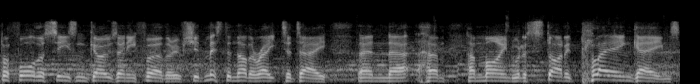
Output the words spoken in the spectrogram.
before the season goes any further. If she'd missed another eight today, then uh, her, her mind would have started playing games.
